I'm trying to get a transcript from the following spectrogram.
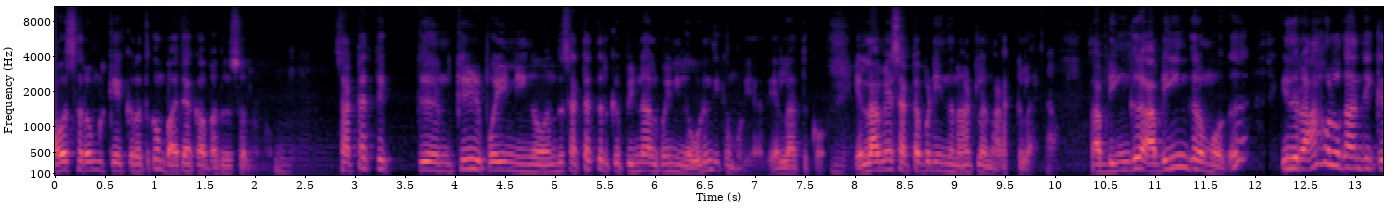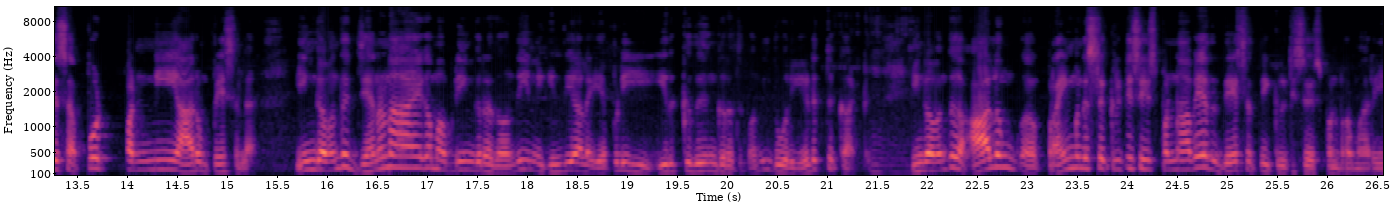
அவசரம்னு கேட்கறதுக்கும் பாஜக பதில் சொல்லணும். சட்டத்துக்கு கீழ் போய் நீங்க வந்து சட்டத்திற்கு பின்னால் போய் நீங்க ஒடுந்திக்க முடியாது எல்லாத்துக்கும். எல்லாமே சட்டப்படி இந்த நாட்டுல நடக்கல. ஆமா. அப்படிங்க அப்படிங்கிற போது இது ராகுல் காந்திக்கு சப்போர்ட் பண்ணி யாரும் பேசல. இங்க வந்து ஜனநாயகம் அப்படிங்கிறது வந்து இன்னைக்கு இந்தியால எப்படி இருக்குதுங்கிறதுக்கு வந்து இது ஒரு எடுத்துக்காட்டு. இங்க வந்து ஆளும் பிரைம் மினிஸ்டர் கிரிட்டிசைஸ் பண்ணாவே அது தேசத்தை கிரிட்டிசைஸ் பண்ற மாதிரி.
